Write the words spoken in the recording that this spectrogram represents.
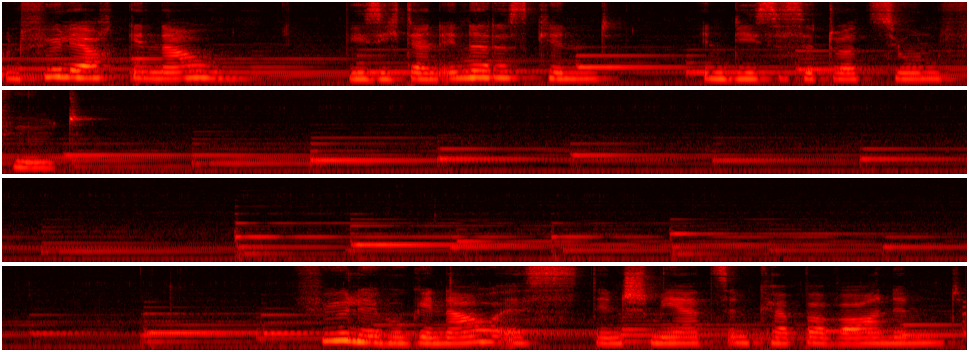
Und fühle auch genau, wie sich dein inneres Kind in dieser Situation fühlt. Fühle, wo genau es den Schmerz im Körper wahrnimmt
